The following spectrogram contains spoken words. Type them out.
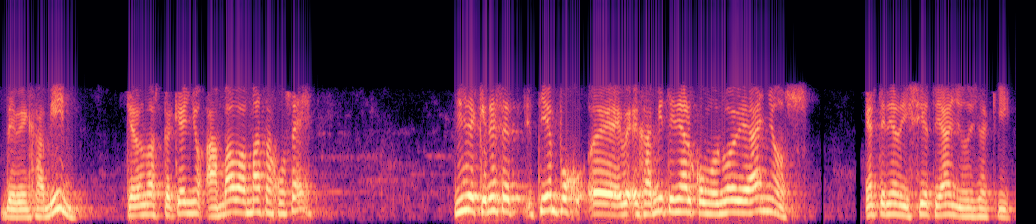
de Benjamín, que era más pequeño, amaba más a José. Dice que en ese tiempo eh, Benjamín tenía como nueve años, él tenía 17 años, dice aquí.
